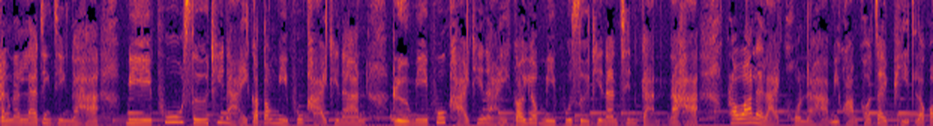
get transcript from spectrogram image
ดังนั้นแล้วจริง ๆนะคะ มีผู้ซื้อที่ไหนก็ต้องมีผู้ขายที่นั่น หรือมีผู้ขายที่ไหนก็ย่อมมีผู้ซื้อที่นั่นเช่นกันนะคะ เพราะว่าหลายๆ คนนะคะมีความเข้าใจผิดแล้วก็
